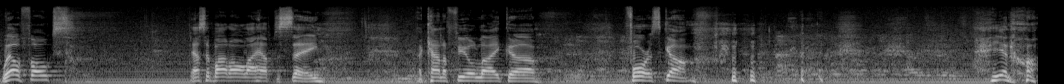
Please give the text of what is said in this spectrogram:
Well, folks, that's about all I have to say. I kind of feel like uh, Forrest Gump. you know,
